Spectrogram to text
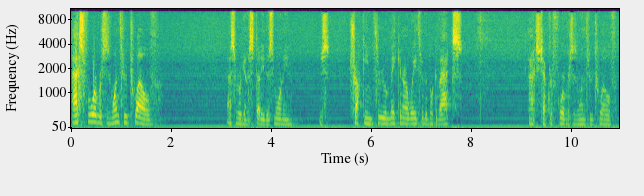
Acts 4, verses 1 through 12. That's what we're going to study this morning. Just trucking through, making our way through the book of Acts. Acts chapter 4, verses 1 through 12.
